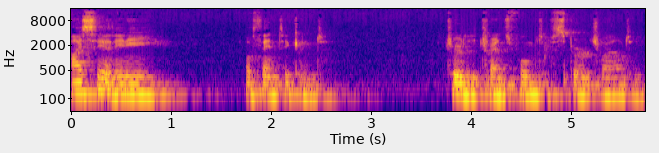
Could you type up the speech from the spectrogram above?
I see it, any authentic and truly transformative spirituality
